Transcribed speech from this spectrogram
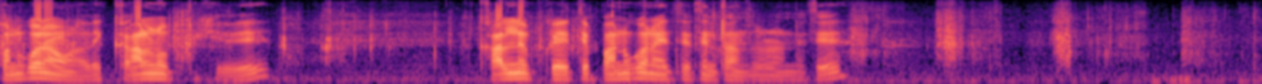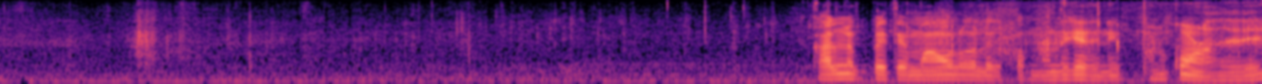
పనుకొనే ఉన్నది కాలు నొప్పికి ఇది. కాలు నొప్పికి అయితే పనుకొని అయితే తింటాను చూడండి ఇది. కాలు నొప్పి అయితే మామూలుగా లేదు పాపం అందుకే దీనికి పనుకోనది ఇది.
